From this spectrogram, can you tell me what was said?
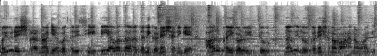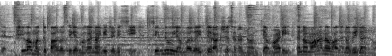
ಮಯೂರೇಶ್ವರನಾಗಿ ಅವತರಿಸಿ, ಈ ಅವತಾರದಲ್ಲಿ ಗಣೇಶನಿಗೆ ಆರು ಕೈಗಳು ಇದ್ದು, ನವಿಲು ಗಣೇಶನ ವಾಹನವಾಗಿದೆ. ಶಿವ ಮತ್ತು ಪಾರ್ವತಿಗೆ ಮಗನಾಗಿ ಜನಿಸಿ, ಸಿಂಧು ಎಂಬ ದೈತ್ಯ ರಾಕ್ಷಸನನ್ನು ಅಂತ್ಯ ಮಾಡಿ, ತನ್ನ ವಾಹನವಾದ ನವಿಲನ್ನು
